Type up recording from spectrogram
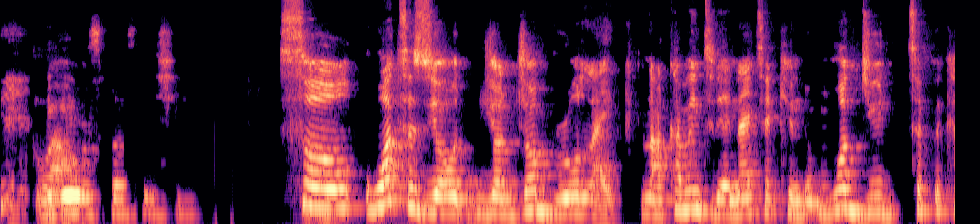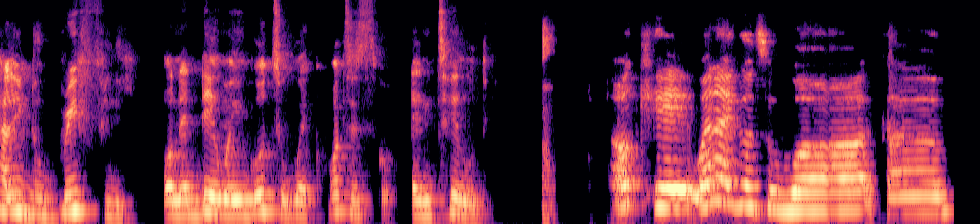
wow. they gave me sponsorship. So, what is your your job role like now? Coming to the United Kingdom, what do you typically do briefly on a day when you go to work? What is entailed? Okay, when I go to work, um,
